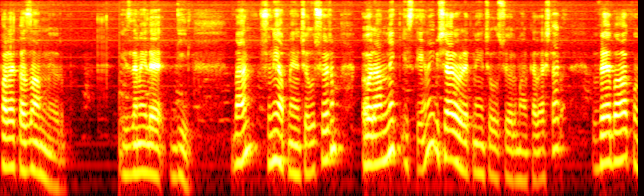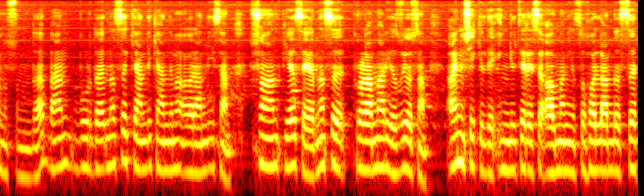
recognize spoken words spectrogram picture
para kazanmıyorum. İzlemeyle değil. Ben şunu yapmaya çalışıyorum. Öğrenmek isteyene bir şeyler öğretmeye çalışıyorum arkadaşlar. Veba konusunda ben burada nasıl kendi kendime öğrendiysem, şu an piyasaya nasıl programlar yazıyorsam, aynı şekilde İngiltere'si, Almanya'sı, Hollanda'sı,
